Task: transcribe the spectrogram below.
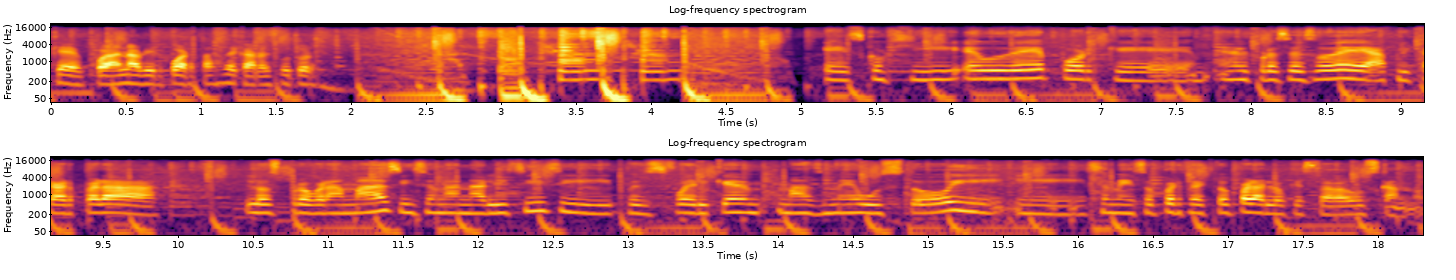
que puedan abrir puertas de cara al futuro. Escogí EUD porque en el proceso de aplicar para los programas hice un análisis y pues fue el que más me gustó y, y se me hizo perfecto para lo que estaba buscando.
